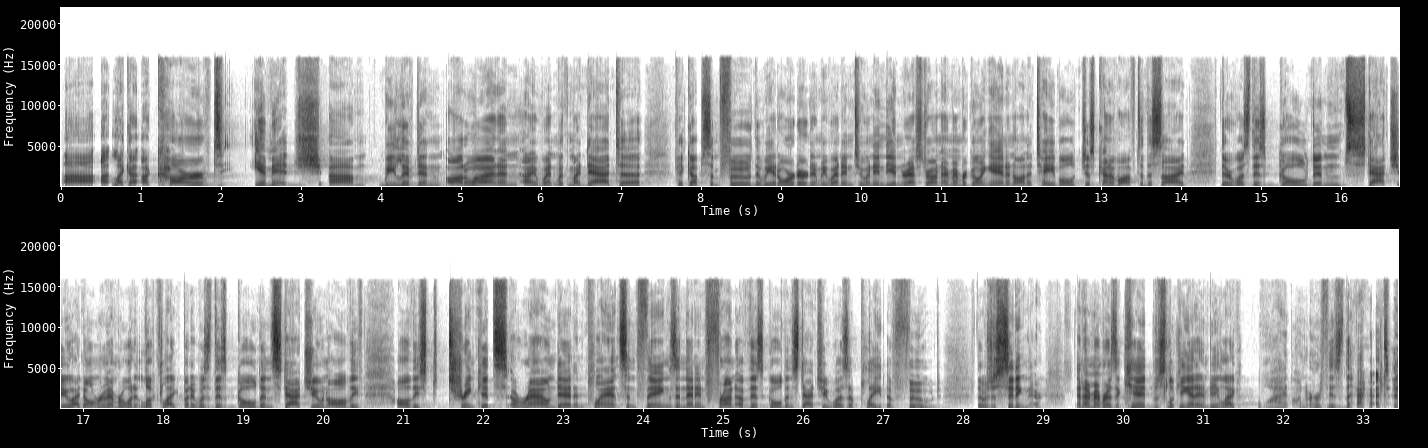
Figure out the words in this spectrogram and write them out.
Uh, uh like a, a carved image. Um, we lived in Ottawa, and, and I went with my dad to pick up some food that we had ordered, and we went into an Indian restaurant. I remember going in, and on a table, just kind of off to the side, there was this golden statue. I don't remember what it looked like, but it was this golden statue, and all these, all these trinkets around it, and plants and things. And then in front of this golden statue was a plate of food that was just sitting there. And I remember as a kid just looking at it and being like, what on earth is that?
